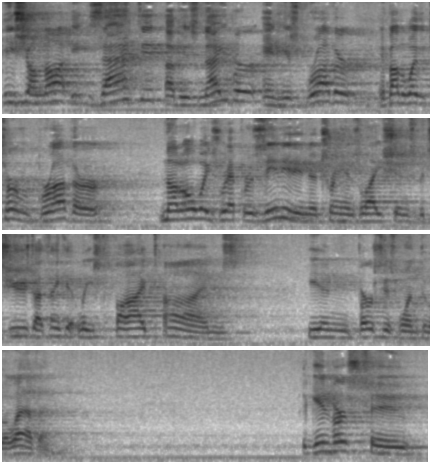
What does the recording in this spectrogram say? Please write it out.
He shall not exact it of his neighbor and his brother. And by the way, the term brother, not always represented in the translations, but used, I think, at least five times in verses 1 through 11. Again, verse 2,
